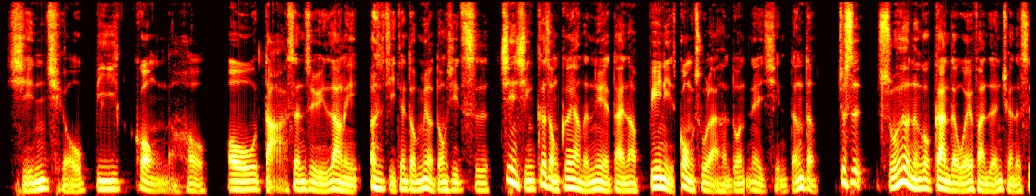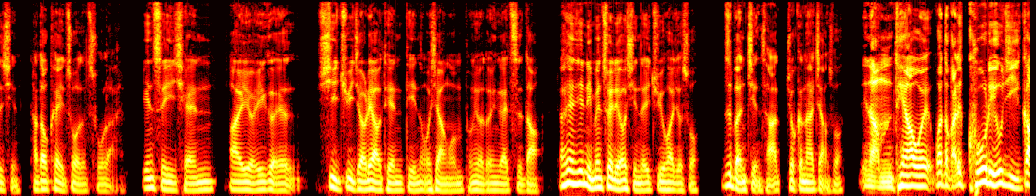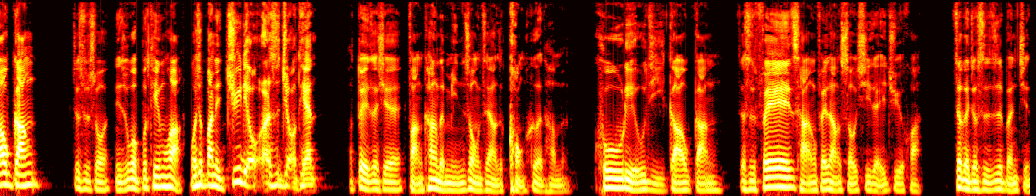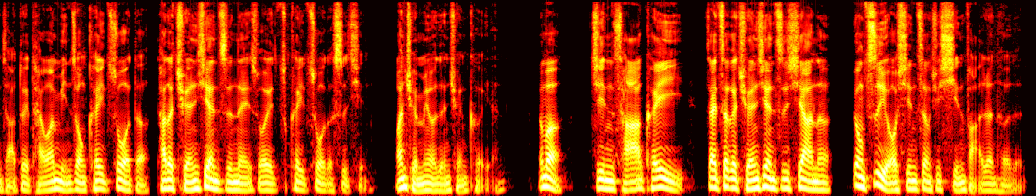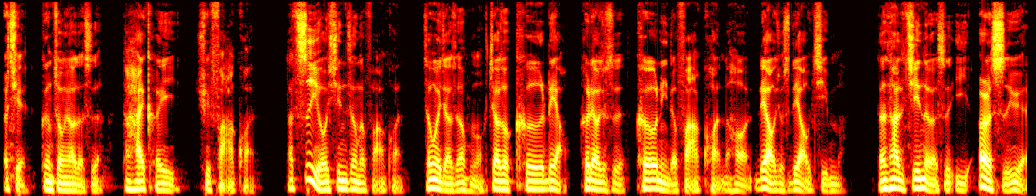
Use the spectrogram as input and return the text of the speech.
刑求、逼供，然后殴打，甚至于让你二十几天都没有东西吃，进行各种各样的虐待，然后逼你供出来很多内情等等，就是所有能够干的违反人权的事情，他都可以做得出来。因此以前啊，有一个。戏剧叫《廖天丁》，我想我们朋友都应该知道。《廖天丁》里面最流行的一句话就是说，日本警察就跟他讲说：“你那么听话，我都把你苦留二高岗。”就是说，你如果不听话，我就把你拘留二十九天。对这些反抗的民众这样子恐吓他们，“拘留二高岗”，这是非常非常熟悉的一句话。这个就是日本警察对台湾民众可以做的，他的权限之内，所以可以做的事情，完全没有人权可言。那么。警察可以在这个权限之下呢，用自由新政去刑罚任何人，而且更重要的是，他还可以去罚款。他自由新增的罚款，称为叫做什么？叫做科料。科料就是科你的罚款，然后料就是料金嘛。但是他的金额是以二十元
